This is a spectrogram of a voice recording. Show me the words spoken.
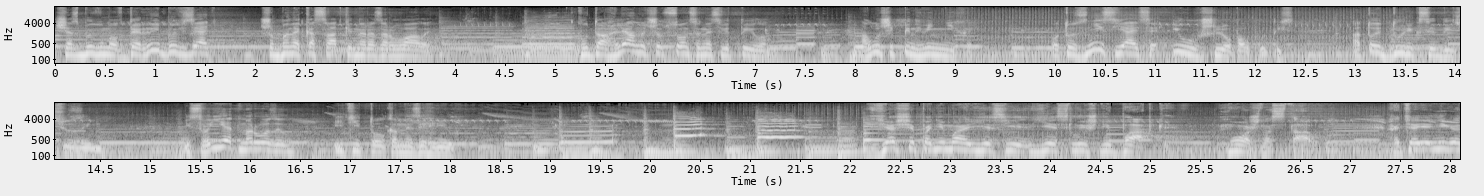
Щас би думав, де риби взяти, щоб мене касатки не розорвали. Куди глянуть, щоб сонце не світило. А лучше пінгвін ніхай. Ото зніс яйця і ушльопав кудись. А той дурік сидить всю зиму. І свої отморозив, і ті толком не зігрів. Я ще понимаю, если есть лишние бабки, можно ставить. Хотя я ни,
